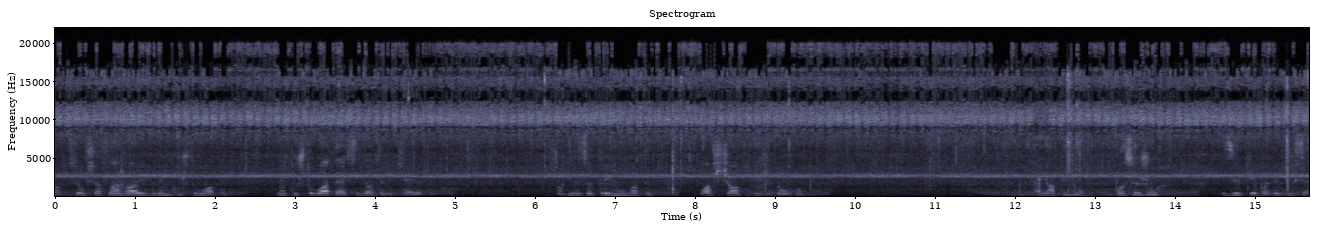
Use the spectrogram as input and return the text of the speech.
Так, все, зараз нажарить, будемо куштувати. Не куштувати, а сідати вечеряти. Щоб не затримувати ваш час дуже довго. А я піду посижу, зірки подивлюся.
